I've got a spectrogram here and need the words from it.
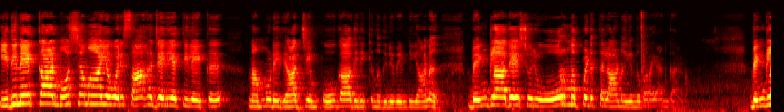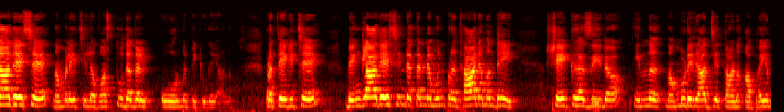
ഇതിനേക്കാൾ മോശമായ ഒരു സാഹചര്യത്തിലേക്ക് നമ്മുടെ രാജ്യം പോകാതിരിക്കുന്നതിന് വേണ്ടിയാണ് ബംഗ്ലാദേശ് ഒരു ഓർമ്മപ്പെടുത്തലാണ് എന്ന് പറയാൻ കാരണം. ബംഗ്ലാദേശ് നമ്മളെ ചില വസ്തുതകൾ ഓർമ്മിപ്പിക്കുകയാണ്. പ്രത്യേകിച്ച് ബംഗ്ലാദേശിന്റെ തന്നെ മുൻ പ്രധാനമന്ത്രി ഷെയ്ഖ് ഹസീന ഇന്ന് നമ്മുടെ രാജ്യത്താണ് അഭയം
